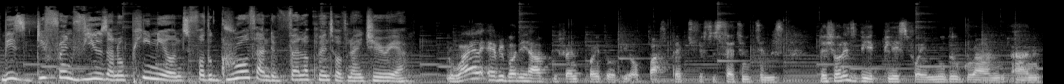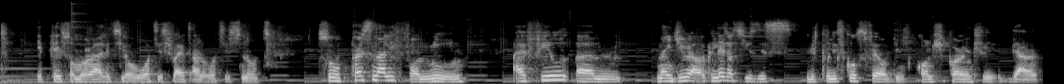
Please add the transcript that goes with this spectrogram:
these different views and opinions for the growth and development of Nigeria? While everybody have different point of view or perspectives to certain things, there should always be a place for a middle ground and a place for morality or what is right and what is not. So personally, for me, I feel um, Nigeria. Okay, let's just use this the political sphere of the country currently. There are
